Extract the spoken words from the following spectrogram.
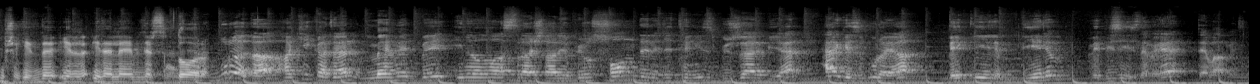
bu şekilde iler- ilerleyebilirsiniz. Doğru. Burada hakikaten Mehmet Bey inanılmaz tıraşlar yapıyor. Son derece temiz, güzel bir yer. Herkesi buraya bekleyelim diyelim ve bizi izlemeye devam edin.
